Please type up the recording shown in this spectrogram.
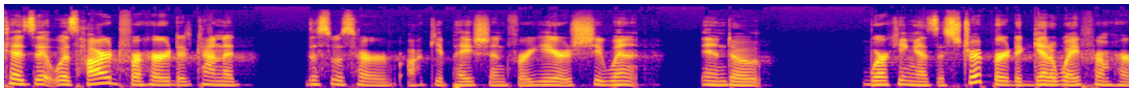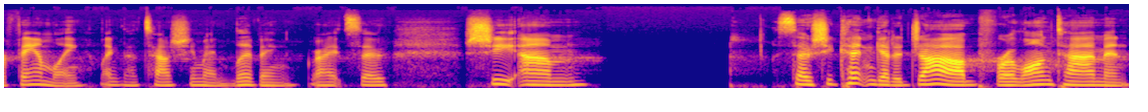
because it was hard for her to kind of, this was her occupation for years. She went into working as a stripper to get away from her family. Like that's how she made a living, right? So she um so she couldn't get a job for a long time and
